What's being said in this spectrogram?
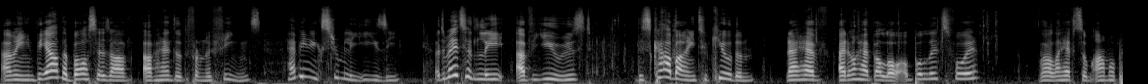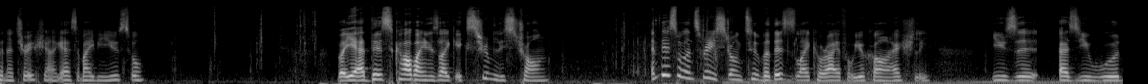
I mean, the other bosses I've, I've handled from the Fiends have been extremely easy. Admittedly, I've used this carbine to kill them. And I have I don't have a lot of bullets for it. Well, I have some armor penetration, I guess it might be useful. But yeah, this carbine is like extremely strong. And this one's pretty strong too, but this is like a rifle. You can't actually use it as you would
